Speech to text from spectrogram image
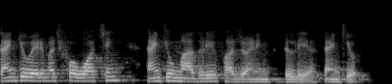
Thank you very much for watching. Thank you, Madhuri, for joining till here. Thank you.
